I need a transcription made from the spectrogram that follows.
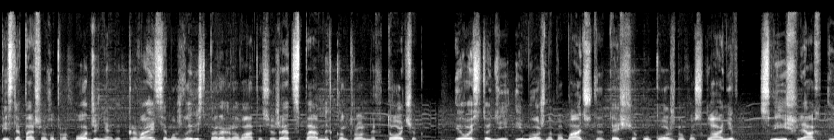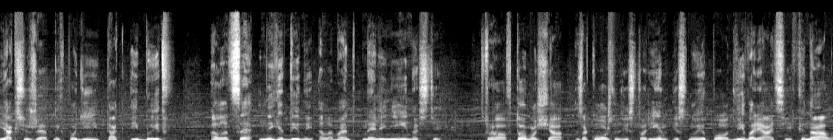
Після першого проходження відкривається можливість перегравати сюжет з певних контрольних точок. І ось тоді і можна побачити те, що у кожного з кланів свій шлях як сюжетних подій, так і битв. Але це не єдиний елемент нелінійності. Справа в тому, що за кожну зі сторін існує по дві варіації фіналу:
